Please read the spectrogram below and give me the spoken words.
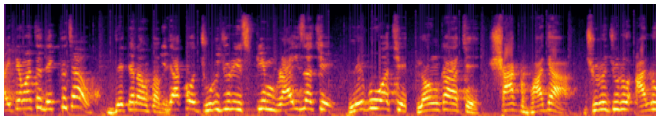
আইটেম আছে দেখতে চাও? দেখে নাও তবে। দেখো ঝুড়ু ঝুড়ি স্টিম রাইস আছে লেবু আছে লঙ্কা আছে শাক ভাজা ঝুড়ু ঝুড়ু আলু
